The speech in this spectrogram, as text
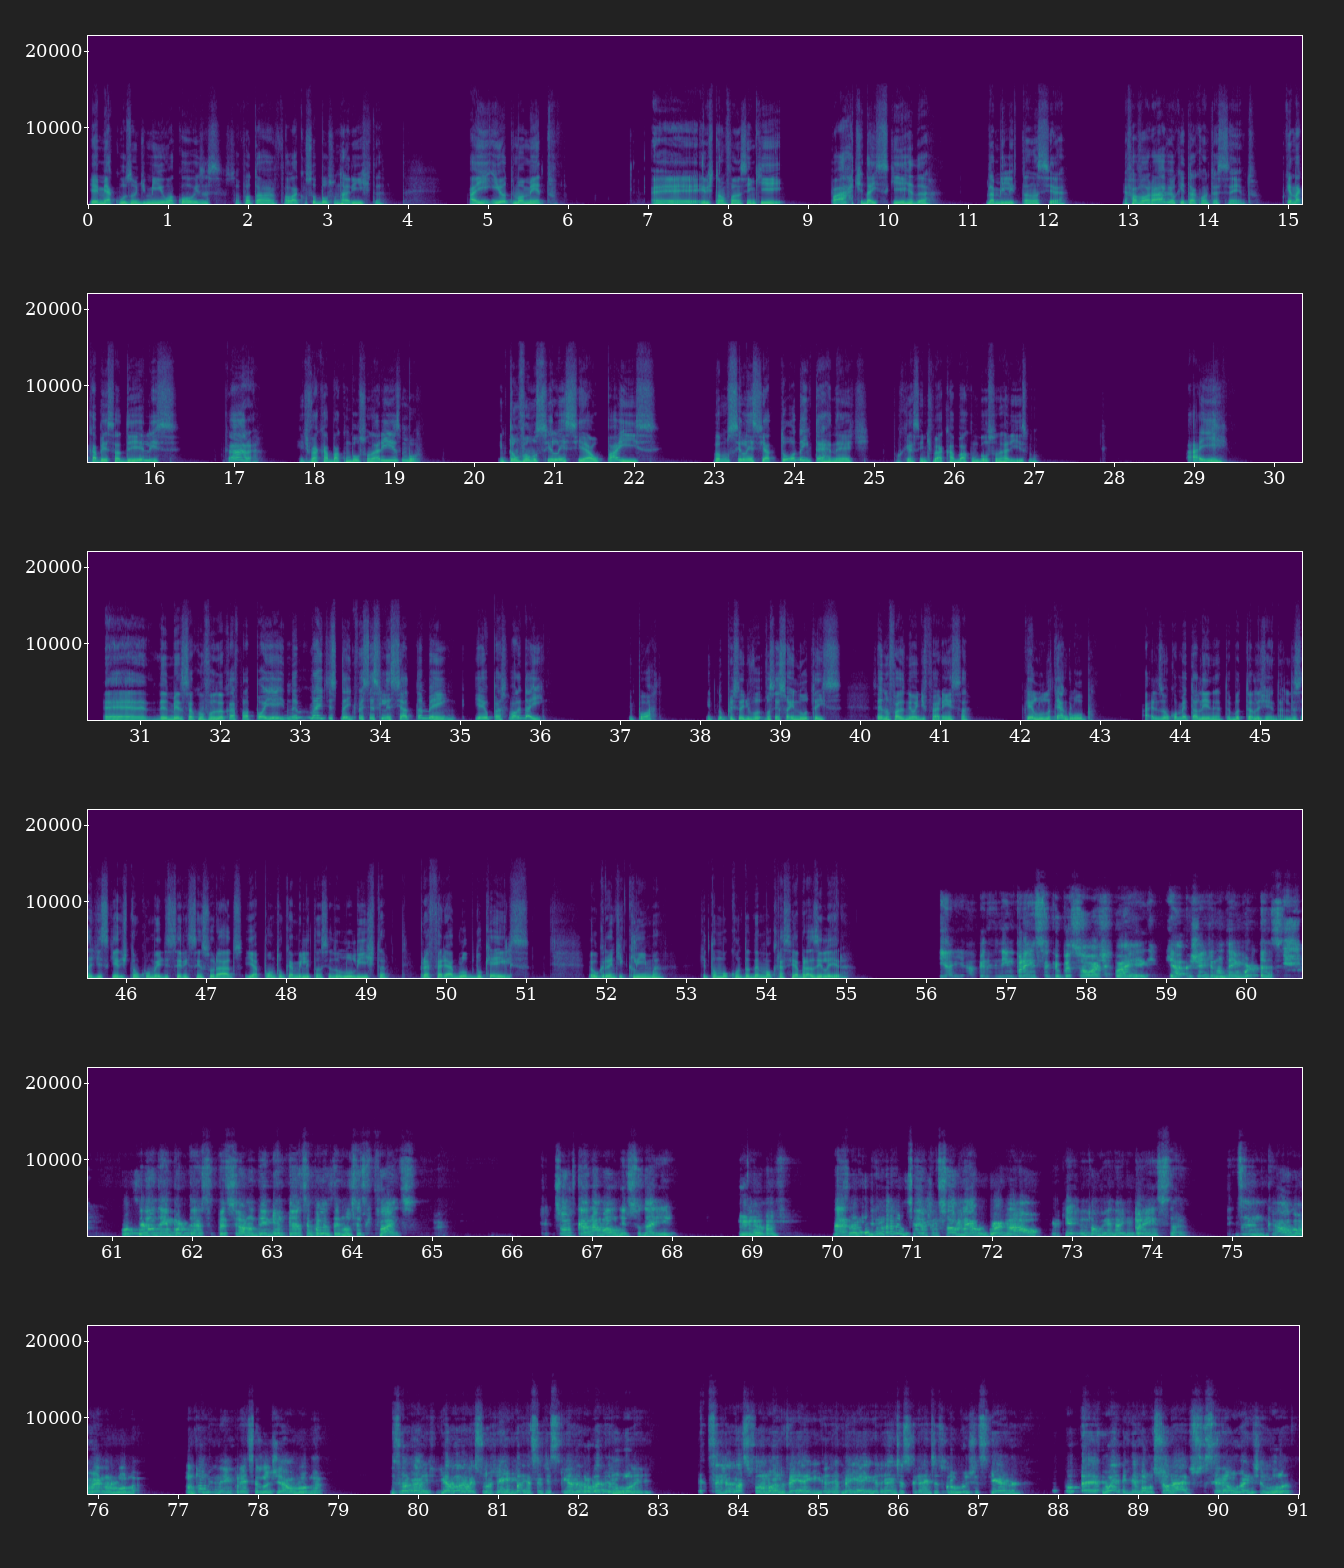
E aí me acusam de mil uma coisas. Só falta falar que eu sou bolsonarista. Aí, em outro momento, é, eles estão falando assim que parte da esquerda, da militância, é favorável ao que está acontecendo. Porque na cabeça deles, cara, a gente vai acabar com o bolsonarismo. Então vamos silenciar o país. Vamos silenciar toda a internet. Porque assim a gente vai acabar com o bolsonarismo. Aí, é, no meio dessa confusão, o cara fala, pô, e aí, mas isso daí vai ser silenciado também. E aí o pessoal fala, e daí? Não importa. A gente não precisa de vocês. Vocês são inúteis. Vocês não fazem nenhuma diferença. Porque Lula tem a Globo. Aí eles vão comentar ali, né? Até botei a legenda. Lideranças de esquerda estão com medo de serem censurados e apontam que a militância do lulista prefere a Globo do que eles. É o grande clima que tomou conta da democracia brasileira. E aí a grande imprensa que o pessoal acha que vai. que a gente não tem importância. Você não tem importância, o pessoal não tem importância pelas denúncias que faz eles vão ficar na mão disso daí. Não. Né? Eu não sei, o pessoal lê o jornal, porque eu estou vendo a imprensa desancar o governo Lula. Não estou vendo a imprensa elogiar o Lula. Exatamente. E agora vai surgir a imprensa de esquerda para bater no Lula, hein? Você já está se formando. Vem aí, vem aí grandes, grandes grupos de esquerda, é, web revolucionários que serão anti-Lula,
